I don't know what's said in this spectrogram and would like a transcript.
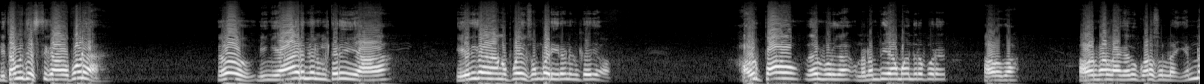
நீ தமிழ் தேசத்துக்காக போன? ஓ நீங்கள் யாருன்னு எனக்கு தெரியும்யா? நீ எதுக்காக அங்கே போய் சொம்பாடிக்கிறேன்னு எனக்கு தெரியும். அவர் பாவம் வேல்முருகன் உன்னை நம்பி ஏமாந்துட போறார். அவ்வளோதான் அவர் மேலே நாங்கள் எதுவும் குறை சொல்ல என்ன?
